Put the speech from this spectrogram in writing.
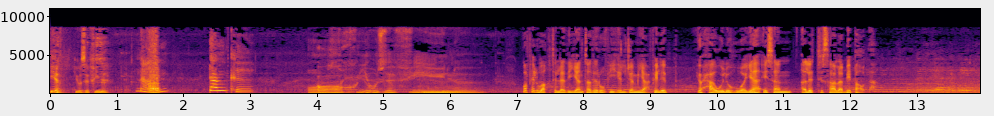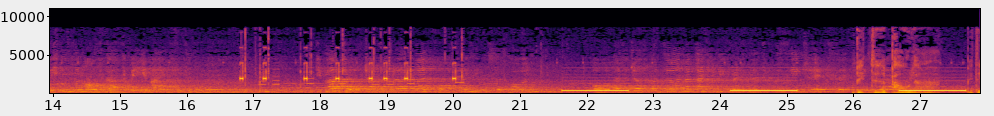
Hier, Josephine. Nein, danke. Och, Josephine. وفي الوقت الذي ينتظر فيه الجميع فيليب يحاول هو يائسا الاتصال بباولا Bitte, Paula. Bitte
